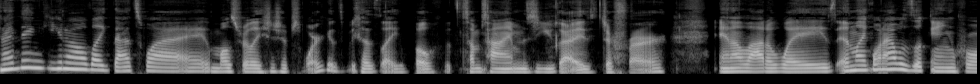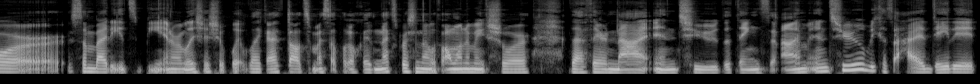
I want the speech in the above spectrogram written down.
And I think, you know, like that's why most relationships work is because like both sometimes you guys defer in a lot of ways. And like when I was looking for somebody to be in a relationship with, like I thought to myself, like, okay, the next person I I want to make sure that they're not into the things that I'm into because I dated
